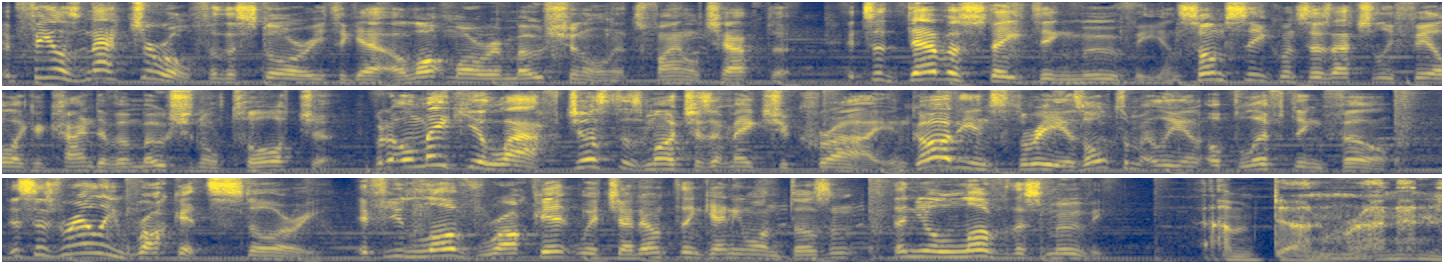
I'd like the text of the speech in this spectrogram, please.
It feels natural for the story to get a lot more emotional in its final chapter. It's a devastating movie, and some sequences actually feel like a kind of emotional torture. But it'll make you laugh just as much as it makes you cry, and Guardians 3 is ultimately an uplifting film. This is really Rocket's story. If you love Rocket, which I don't think anyone doesn't, then you'll love this movie. I'm done running.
